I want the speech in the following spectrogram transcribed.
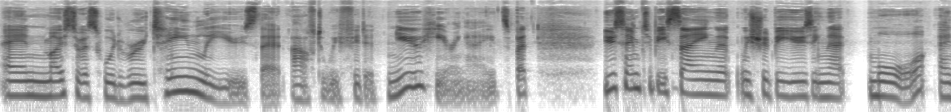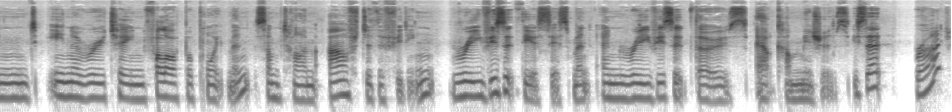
And most of us would routinely use that after we fitted new hearing aids. But you seem to be saying that we should be using that more and in a routine follow up appointment sometime after the fitting, revisit the assessment and revisit those outcome measures. Is that right?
